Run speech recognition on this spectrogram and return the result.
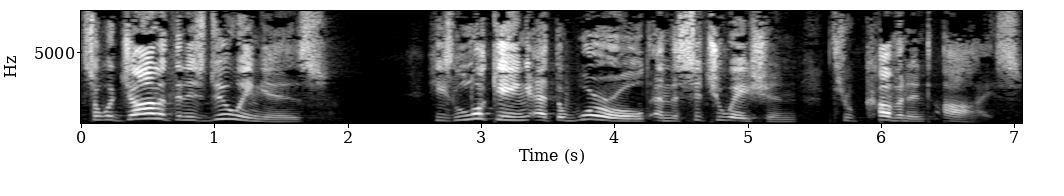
So what Jonathan is doing is he's looking at the world and the situation through covenant eyes.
